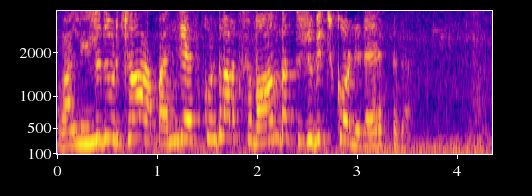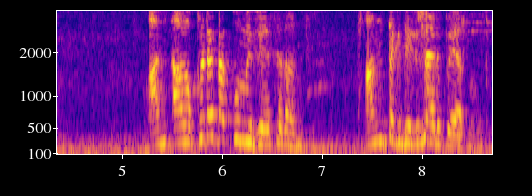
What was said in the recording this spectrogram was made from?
వాళ్ళు ఇల్లు దుడిచో ఆ పని చేసుకుంటూ వాళ్ళకి స్వామి చూపించుకోండి డైరెక్ట్గా అన్- అదొక్కటే తక్కువ మీరు చేసేదాన్ని అంతకి దిగజారిపోయారు మీరు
